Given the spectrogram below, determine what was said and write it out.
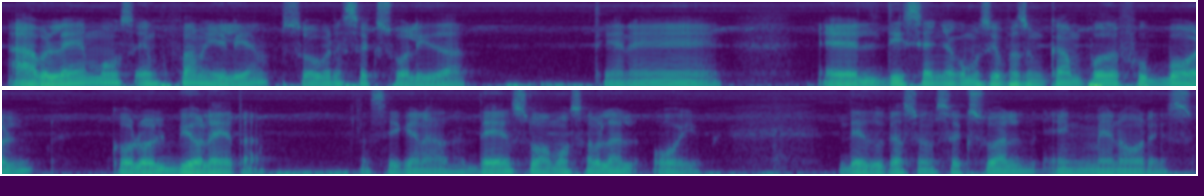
Hablemos en familia sobre sexualidad. Tiene el diseño como si fuese un campo de fútbol, color violeta. Así que nada, de eso vamos a hablar hoy, de educación sexual en menores.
